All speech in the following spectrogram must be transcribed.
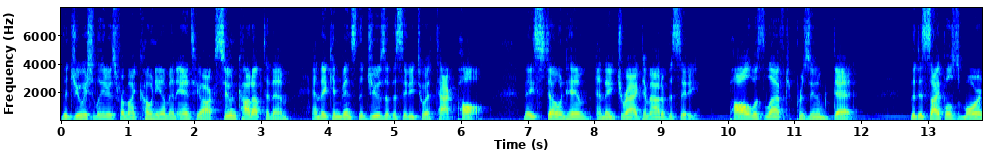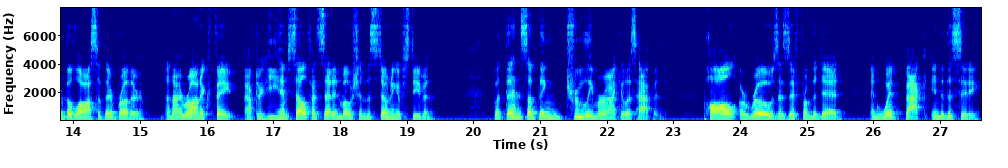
The Jewish leaders from Iconium and Antioch soon caught up to them, and they convinced the Jews of the city to attack Paul. They stoned him and they dragged him out of the city. Paul was left presumed dead. The disciples mourned the loss of their brother, an ironic fate after he himself had set in motion the stoning of Stephen. But then something truly miraculous happened. Paul arose as if from the dead and went back into the city.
